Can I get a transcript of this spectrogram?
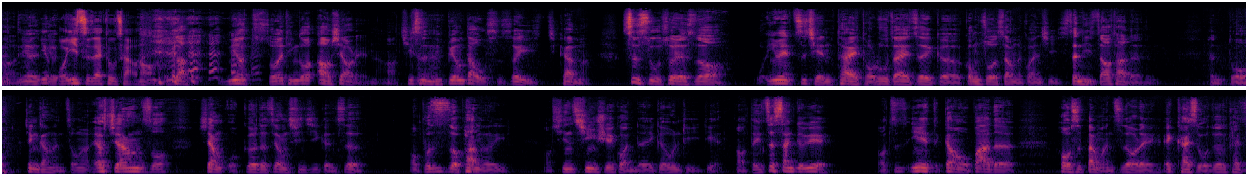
哈，你有我一直在吐槽，我知道你有所谓听过傲笑脸的哈，其实你不用到五十岁去看嘛，四十五岁的时候，我因为之前太投入在这个工作上的关系，身体糟蹋的很很多，健康很重要，要加上说像我哥的这种心肌梗塞。哦，不是只有胖而已，哦，心心血管的一个问题点，哦，等于这三个月，哦，这因为刚好我爸的后事办完之后嘞，哎，开始我就开始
